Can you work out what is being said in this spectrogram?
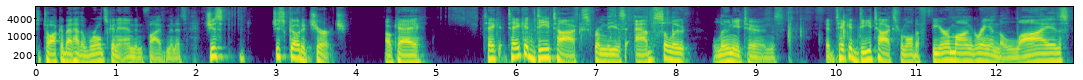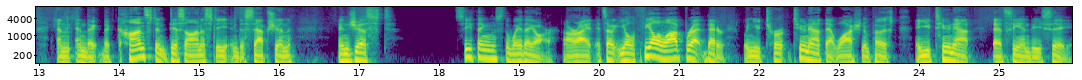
to talk about how the world's going to end in five minutes, just, just go to church, okay? Take, take a detox from these absolute Looney Tunes. Take a detox from all the fear mongering and the lies and, and the, the constant dishonesty and deception and just see things the way they are. All right. It's a, you'll feel a lot better when you tune out that Washington Post and you tune out that CNBC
